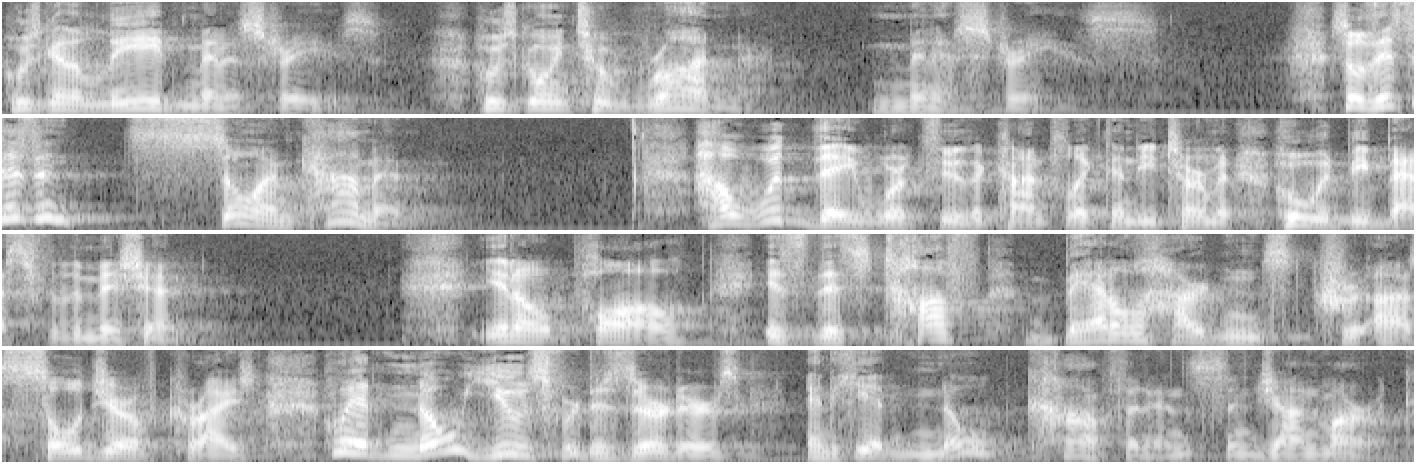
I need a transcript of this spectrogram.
Who's going to lead ministries? Who's going to run ministries? So this isn't so uncommon. How would they work through the conflict and determine who would be best for the mission? You know, Paul is this tough, battle hardened uh, soldier of Christ who had no use for deserters and he had no confidence in John Mark.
